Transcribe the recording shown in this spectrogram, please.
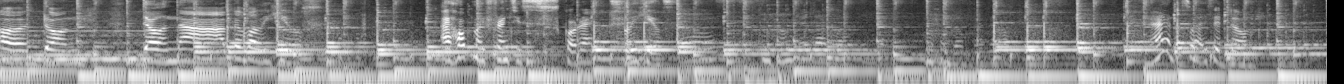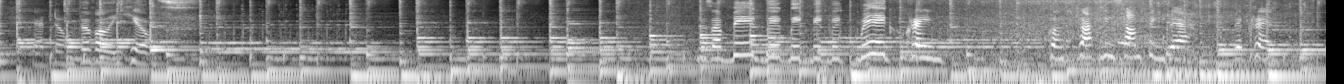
Uh, Don, Don uh, Beverly Hills. I hope my French is correct. Beverly Hills. Yeah, that's why I said Don. Yeah, Don Beverly Hills. There's a big, big, big, big, big, big crane constructing something there. The crane.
